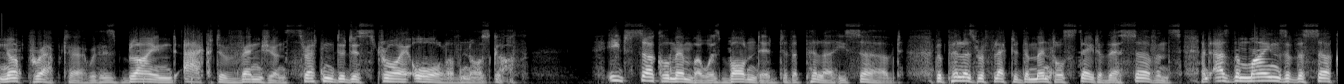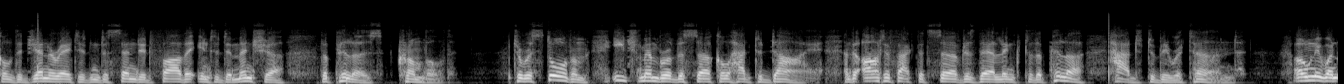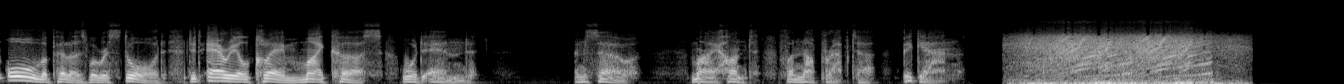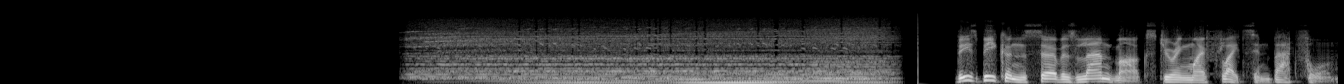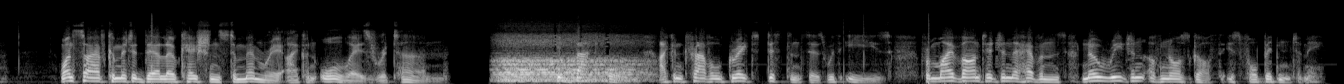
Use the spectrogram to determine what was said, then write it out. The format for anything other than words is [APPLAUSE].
Nupraptor, with his blind act of vengeance, threatened to destroy all of Nosgoth. Each circle member was bonded to the pillar he served. The pillars reflected the mental state of their servants, and as the minds of the circle degenerated and descended farther into dementia, the pillars crumbled. To restore them, each member of the circle had to die, and the artifact that served as their link to the pillar had to be returned. Only when all the pillars were restored did Ariel claim my curse would end. And so, my hunt for Nupraptor began. These beacons serve as landmarks during my flights in bat form. Once I have committed their locations to memory, I can always return. In bat form, I can travel great distances with ease. From my vantage in the heavens, no region of Nosgoth is forbidden to me.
